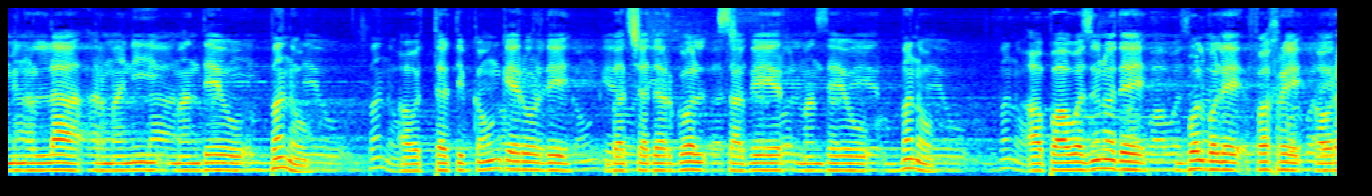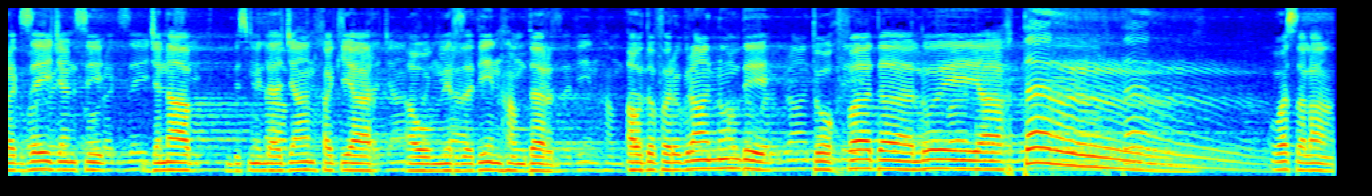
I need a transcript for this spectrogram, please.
امین الله ارمنی ماندیو بنو او ترتیب کوونکی رور دې بدشدر ګل صابر مندیو بنو او په اوازونو دی بلبل فخر او رګزی جنسی جناب بسم الله جان خکیار او مرزدین همدرد او د فروګران نوم دی تحفه د لوی اختر وسلام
